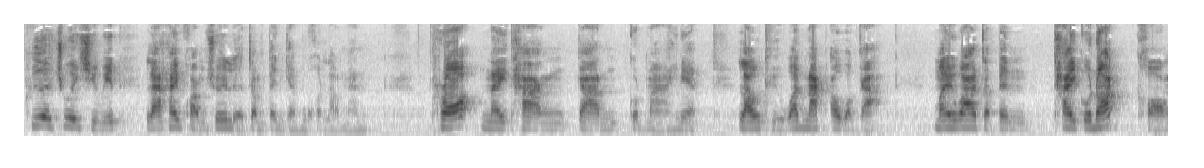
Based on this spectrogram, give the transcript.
เพื่อช่วยชีวิตและให้ความช่วยเหลือจำเป็นแก่บุคคลเหล่านั้น เพราะในทางการกฎหมายเนี่ยเราถือว่านักอวกาศ ไม่ว่าจะเป็นไทโกนอตของ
